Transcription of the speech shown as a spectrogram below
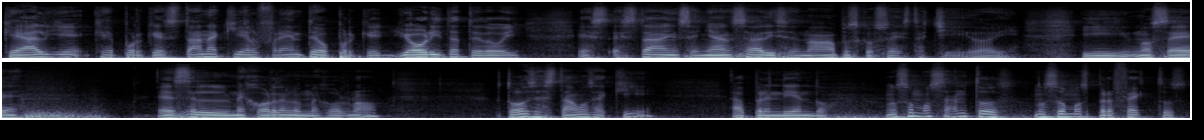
que alguien, que porque están aquí al frente o porque yo ahorita te doy esta enseñanza, dices, no, pues José está chido y, no sé, es el mejor de los mejor, ¿no? Todos estamos aquí aprendiendo. No somos santos, no somos perfectos.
